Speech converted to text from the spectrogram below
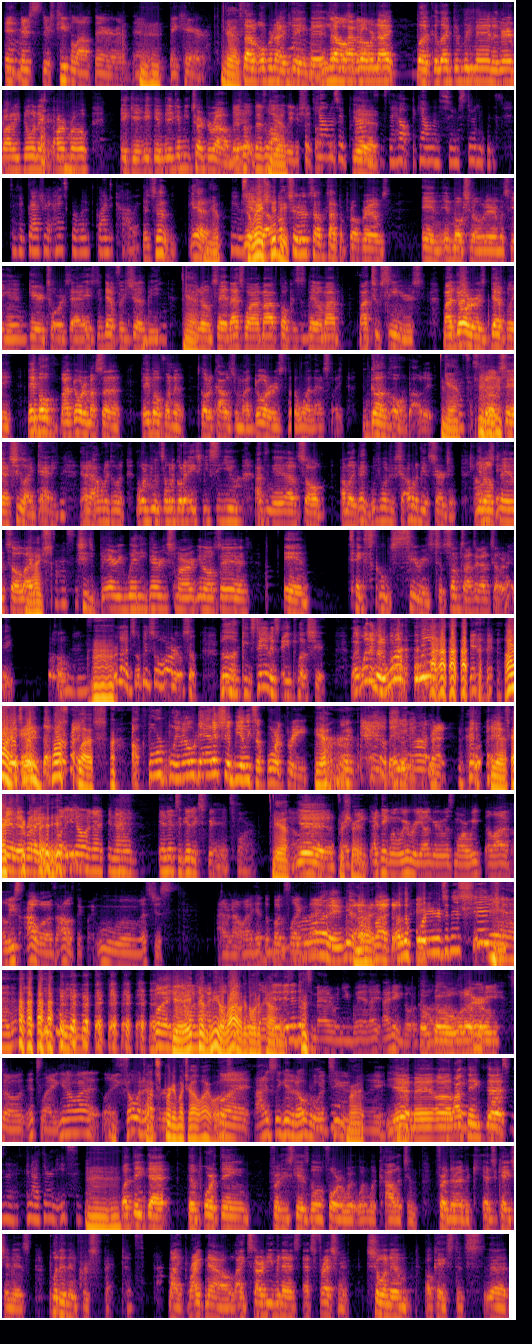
it, there's there's people out there and, and Mhm. they care. Yeah. It's not an overnight thing, man. It's not gonna happen overnight. But collectively, man, if everybody doing their part, bro, it can it can it can be turned around, There's a, man. there's a lot Yeah. of The leadership. out there. Kalamazoo Yeah. Promise is to help the Kalamazoo students to graduate high school and go on to college. It's simple. Yeah. Yep. Yeah. So yeah, where it I'm- should I'm be. sure there's some type of programs in in motion over there in Muskegon geared towards that. It definitely should be. Yeah. You know what I'm saying? That's why my focus has been on my my two seniors. My daughter is definitely they both my daughter and my son, they both want to go to college, but my daughter is the one that's like gung ho about it. Yeah. You know what I'm saying? She like, Daddy, Daddy, I want to go to I want to do this. I want to go to HBCU. I think uh, so. I'm like, babe, what you want to? I want to be a surgeon. You know what I'm saying? So like, Nice. she's very witty, very smart. You know what I'm saying? And takes school serious. So sometimes I got to tell her, hey, oh, Mhm. relax, don't be so hard on yourself. Ugh, I can't stand this A plus shit. Like, wait a minute, what? I want an A plus plus. a 4.0, Dad? That should be at least a 4.3. yeah. Like, damn, baby. all right. Yeah. Extra credit, right. credit. well, you know, and that, and that would, and it's a good experience for them. Yeah. Yeah. For I sure. Think, I think when we were younger, it was more we a lot of at least I was. I was thinking like, ooh, that's just I don't know. I want to hit the books like that. Right, yeah. Right. But the other four years of this shit. Yeah, I know. but you Yeah, know, it now took me a while to go to like, college. And, and it doesn't matter when you win. I, I didn't go to college. go, till I was whatever. 30, so it's like you know what, like go whatever. That's pretty much how I was. But honestly, get it over with too. Right. Like, yeah, man. Um, I think that in our thirties. hmm I think that the important thing for these kids going forward with, with, with college and further edu- education is put it in perspective. Like right now, like start even as as freshmen, showing them okay, so this, uh,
